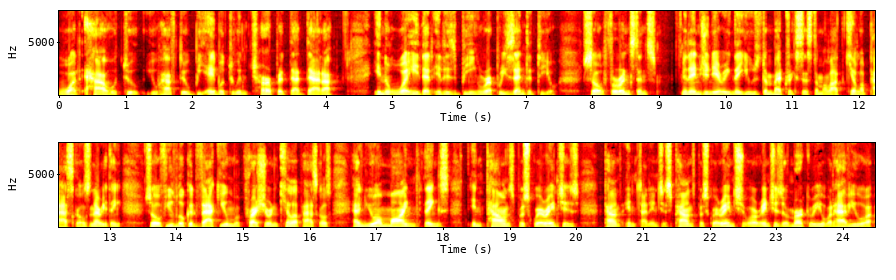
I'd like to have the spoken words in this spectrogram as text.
what how to you have to be able to interpret that data in a way that it is being represented to you. So for instance in engineering they use the metric system a lot kilopascals and everything. So if you look at vacuum or pressure in kilopascals and your mind thinks in pounds per square inches pound in not inches pounds per square inch or inches of mercury or what have you or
